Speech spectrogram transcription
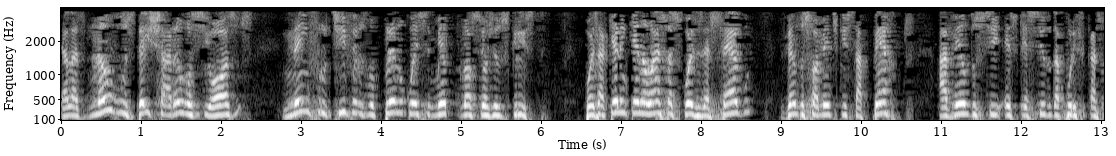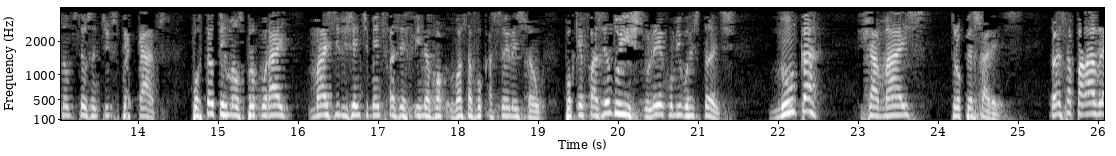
elas não vos deixarão ociosos, nem frutíferos no pleno conhecimento do nosso Senhor Jesus Cristo. Pois aquele em quem não há essas coisas é cego, vendo somente que está perto, havendo-se esquecido da purificação dos seus antigos pecados. Portanto, irmãos, procurai mais diligentemente fazer firme a vossa vocação e eleição. Porque fazendo isto, leia comigo o restante, nunca jamais tropeçareis. Então essa palavra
